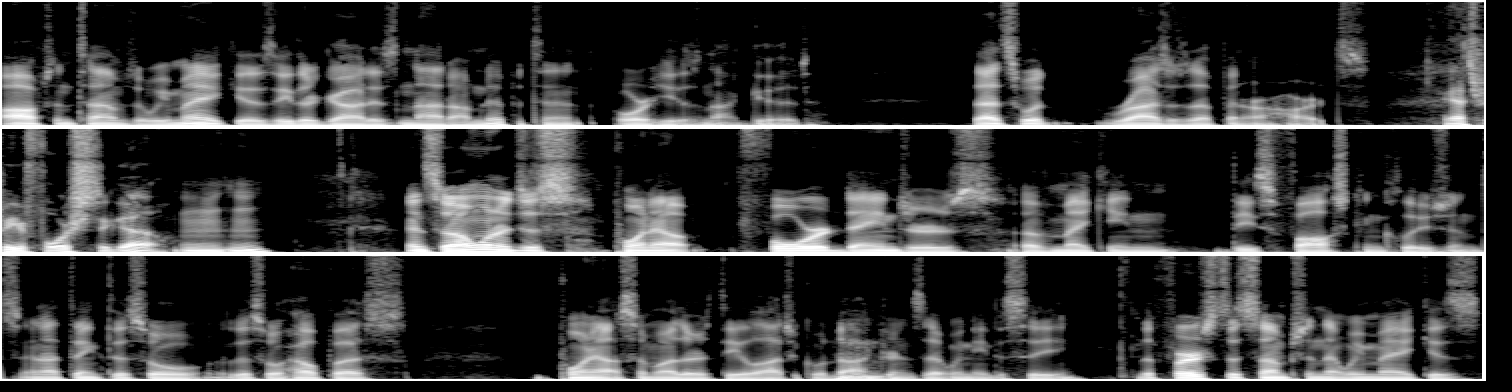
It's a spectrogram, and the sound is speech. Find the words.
oftentimes that we make is either God is not omnipotent or he is not good. That's what rises up in our hearts. That's where you're forced to go. hmm And so I want to just point out four dangers of making these false conclusions, and I think this will this will help us point out some other theological doctrines that we need to see. The first assumption that we make is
